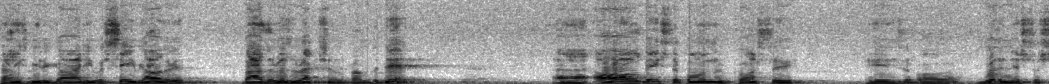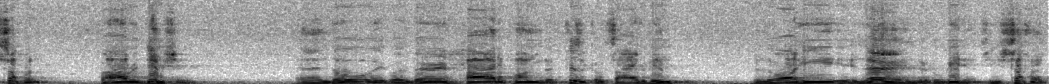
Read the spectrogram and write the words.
thanks be to God, he was saved out of it by the resurrection from the dead. Uh, all based upon, of course, the, his uh, willingness to suffer for our redemption. And though it was very hard upon the physical side of him, Lord, he learned obedience. He suffered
